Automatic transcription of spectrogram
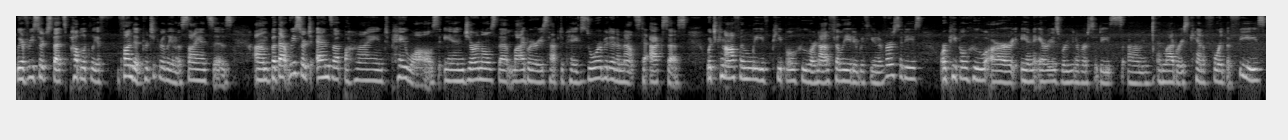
we have research that's publicly funded, particularly in the sciences, um, but that research ends up behind paywalls in journals that libraries have to pay exorbitant amounts to access, which can often leave people who are not affiliated with universities or people who are in areas where universities um, and libraries can't afford the fees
